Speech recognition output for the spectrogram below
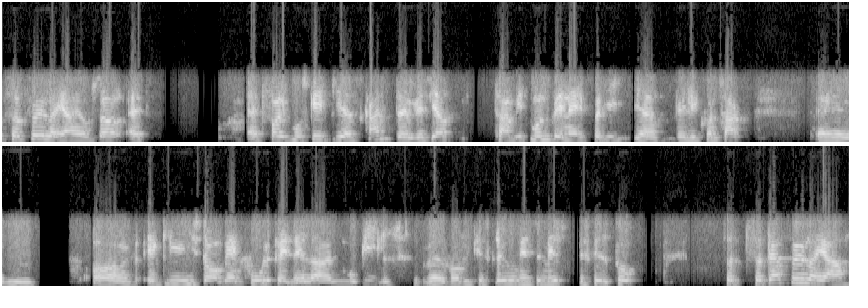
så føler jeg jo så, at, at folk måske bliver skræmte, øh, hvis jeg tager mit mundbind af, fordi jeg vil i kontakt, øhm, og ikke lige står med en kuglepen eller en mobil, øh, hvor vi kan skrive en sms-besked på. Så, så der føler jeg,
